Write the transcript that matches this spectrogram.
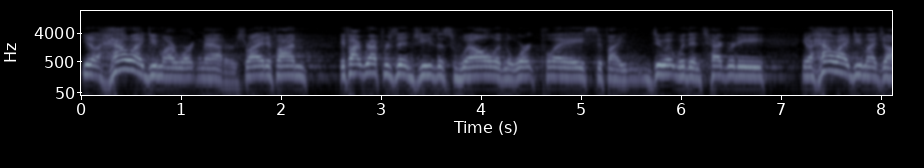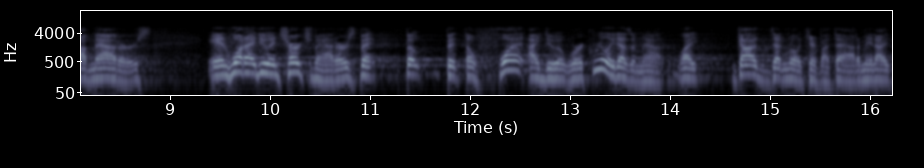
you know, how I do my work matters, right? If I'm, if I represent Jesus well in the workplace, if I do it with integrity, you know, how I do my job matters. And what I do in church matters, but, but, but the what I do at work really doesn't matter. Like, God doesn't really care about that. I mean, I,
